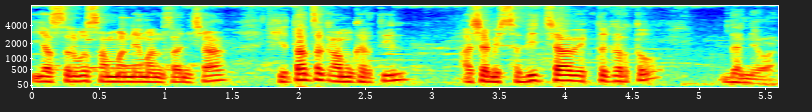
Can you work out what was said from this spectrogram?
या सर्वसामान्य माणसांच्या हिताचं काम करतील अशा मी सदिच्छा व्यक्त करतो. धन्यवाद.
